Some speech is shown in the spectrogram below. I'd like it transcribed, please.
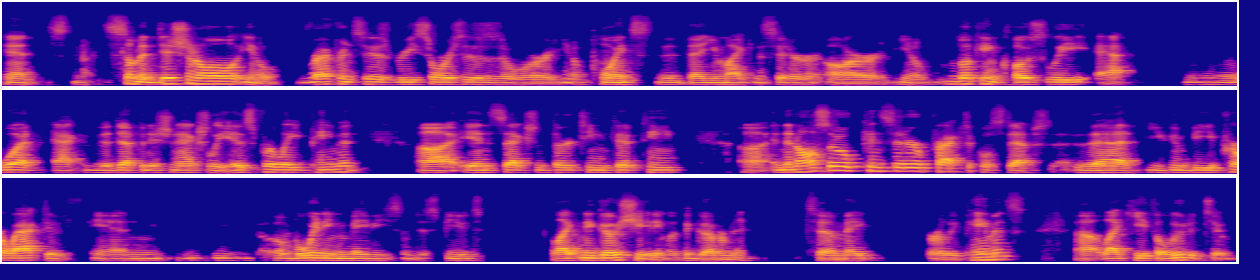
And some additional, you know, references, resources, or you know, points that, that you might consider are, you know, looking closely at what ac- the definition actually is for late payment uh, in Section 1315. Uh, and then also consider practical steps that you can be proactive in avoiding maybe some disputes like negotiating with the government to make early payments, uh, like Keith alluded to.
